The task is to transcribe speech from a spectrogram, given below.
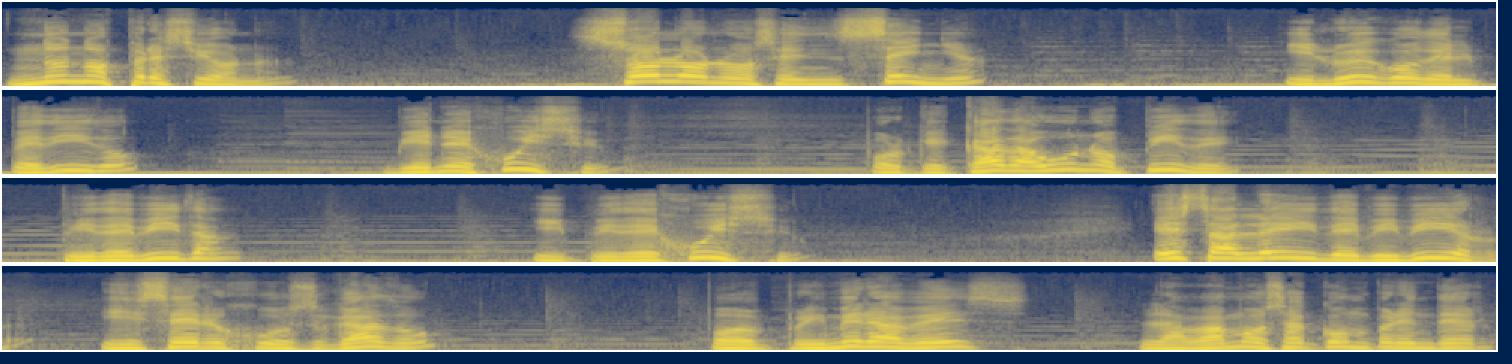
no nos presiona, solo nos enseña y luego del pedido viene juicio, porque cada uno pide, pide vida y pide juicio. Esa ley de vivir y ser juzgado, por primera vez la vamos a comprender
